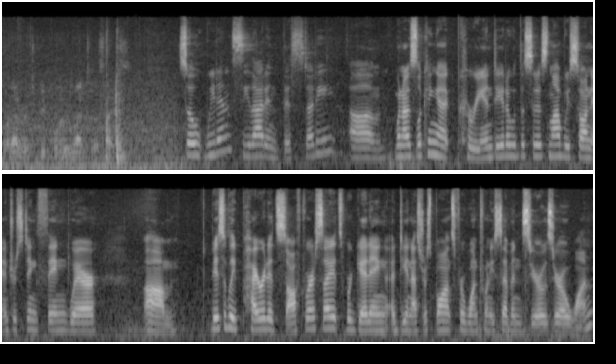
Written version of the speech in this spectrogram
whatever to people who went to the sites? So we didn't see that in this study. Um, when I was looking at Korean data with the Citizen Lab, we saw an interesting thing where um, basically pirated software sites were getting a DNS response for 127.001.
